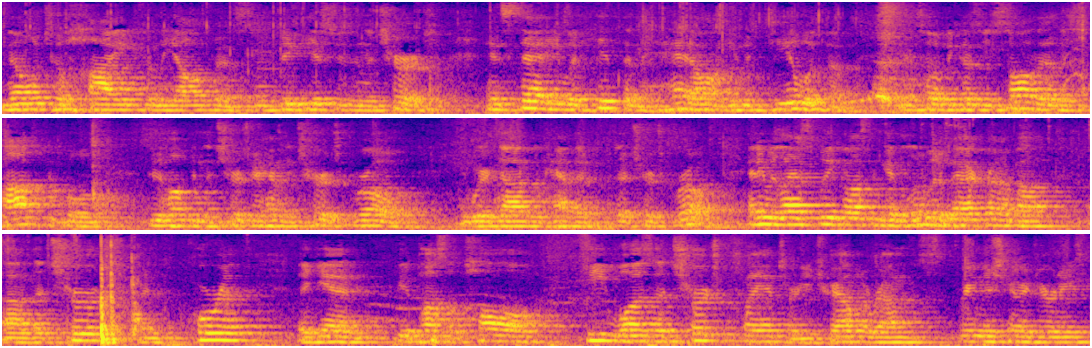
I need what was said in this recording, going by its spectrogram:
known to hide from the elephants and big issues in the church. Instead, he would hit them head on. He would deal with them. And so, because he saw them as obstacles to helping the church or having the church grow, and where God would have that church grow. Anyway, last week, Austin gave a little bit of background about uh, the church in Corinth. Again, the Apostle Paul, he was a church planter. He traveled around three missionary journeys,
